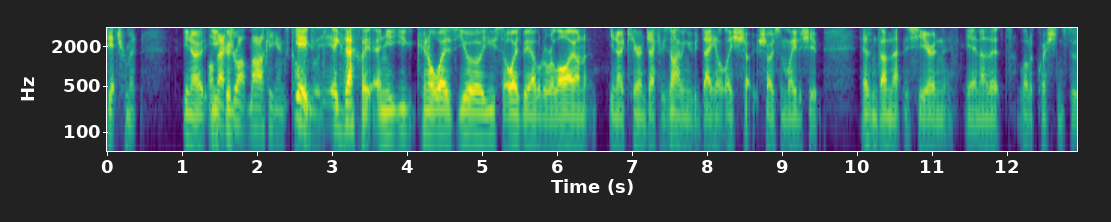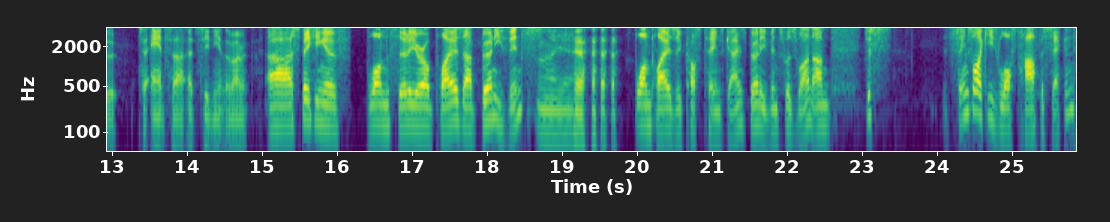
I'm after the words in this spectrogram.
detriment. You know, On you that could drop mark against yeah ex- Collingwood. exactly, and you, you can always you're used to always be able to rely on you know Kieran Jack. If he's not having a good day, he'll at least show, show some leadership. He hasn't done that this year, and yeah, no, that's a lot of questions to to answer at Sydney at the moment. Uh, speaking of blonde thirty-year-old players, uh, Bernie Vince, Oh, yeah. blonde players who cost teams games. Bernie Vince was one. Um, just it seems like he's lost half a second,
